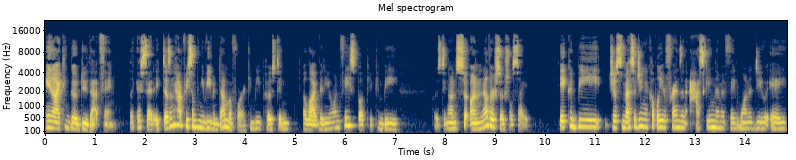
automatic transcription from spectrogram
and I can go do that thing. Like I said, it doesn't have to be something you've even done before. It can be posting a live video on Facebook. It can be posting on so, on another social site. It could be just messaging a couple of your friends and asking them if they'd want to do a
